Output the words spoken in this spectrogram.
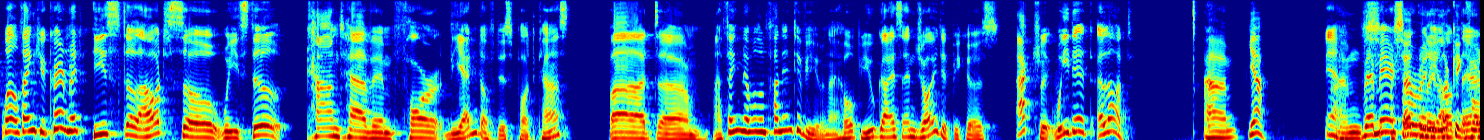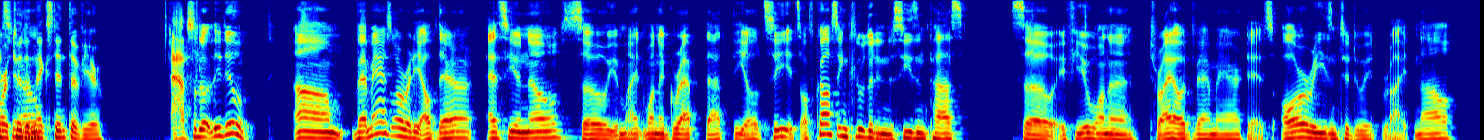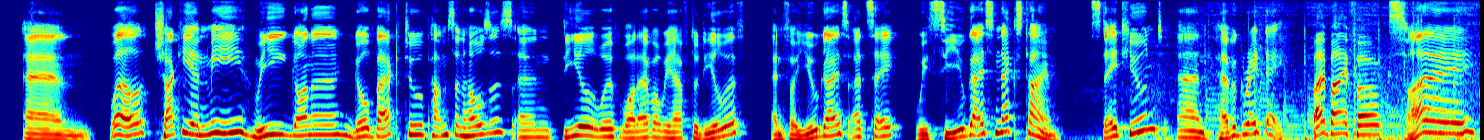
Well, thank you, Kermit. He's still out, so we still can't have him for the end of this podcast. But um, I think that was a fun interview, and I hope you guys enjoyed it because actually we did a lot. Um, yeah, Yeah, I'm Vermeer's certainly already looking there, forward to you the next interview. Absolutely do. Um, Vermeer is already out there, as you know, so you might want to grab that DLC. It's of course included in the season pass. So if you want to try out Vermeer, there's all reason to do it right now. And well, Chucky and me, we gonna go back to pumps and hoses and deal with whatever we have to deal with. And for you guys, I'd say we see you guys next time. Stay tuned and have a great day. Bye bye, folks. Bye.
